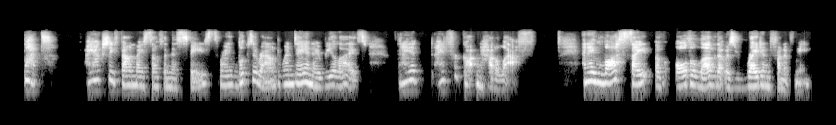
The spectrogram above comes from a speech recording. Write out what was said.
But I actually found myself in this space where I looked around one day and I realized that I had, I had forgotten how to laugh. And I lost sight of all the love that was right in front of me.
